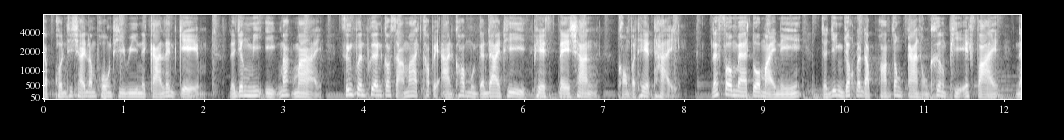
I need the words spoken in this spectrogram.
กับคนที่ใช้ลำโพงทีวีในการเล่นเกม และยังมีอีกมากมาย ซึ่งเพื่อน ๆ ก็สามารถเข้าไปอ่านข้อมูลกันได้ที่ PlayStation ของประเทศไทย และเฟิร์มแวร์ตัวใหม่นี้จะยิ่งยกระดับความต้องการของเครื่อง PS5 ใน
